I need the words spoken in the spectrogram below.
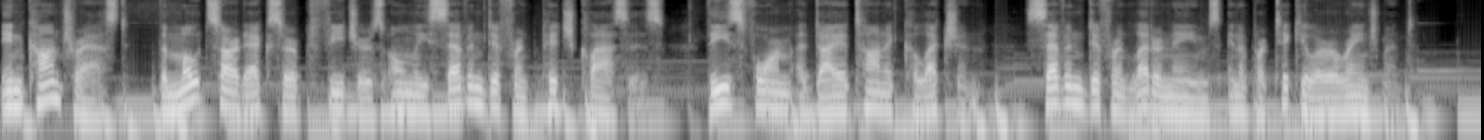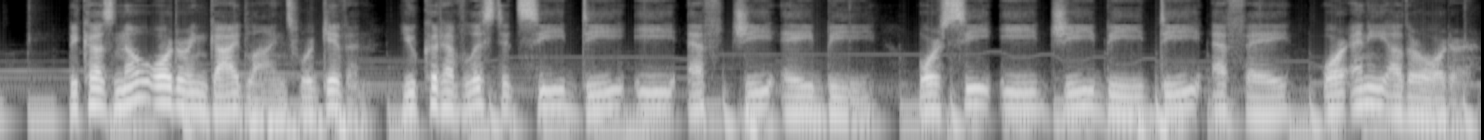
In contrast, the Mozart excerpt features only seven different pitch classes, these form a diatonic collection, seven different letter names in a particular arrangement. Because no ordering guidelines were given, you could have listed C D E F G A B, or C E G B D F A, or any other order.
